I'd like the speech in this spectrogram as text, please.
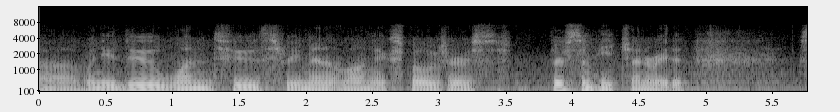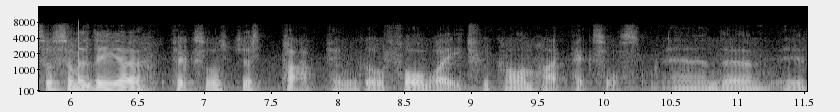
Uh, when you do one, two, three minute long exposures, there's some heat generated. So some of the uh, pixels just pop and go full white. We call them hot pixels. And um, if,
